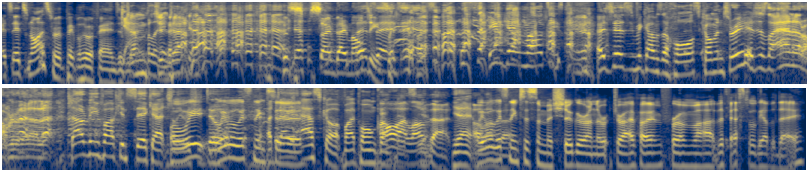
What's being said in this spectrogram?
it's it's nice for people who are fans of gambling. same day That's multis. it. It's, it's same game multis. It just becomes a horse commentary. It's just like that would be fucking sick. Actually, Well, we, we- should do we it. were listening a to- day at Ascot by Pawn Oh, I love yeah. that. Yeah, I we were love that. listening to some Meshuggah on the drive home from uh, the festival the other day.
